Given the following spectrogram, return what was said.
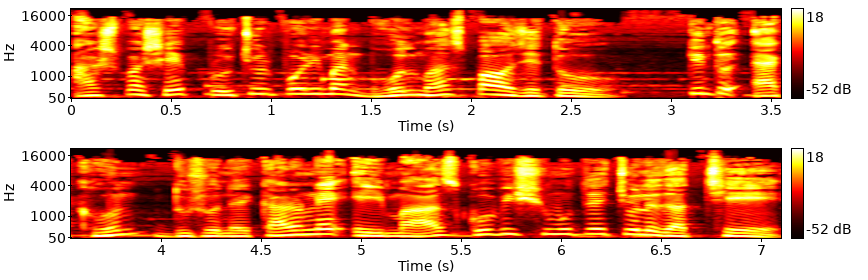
আশপাশে প্রচুর পরিমাণ ভোল মাছ পাওয়া যেত। কিন্তু এখন দূষণের কারণে এই মাছ গভীর সমুদ্রে চলে যাচ্ছে।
